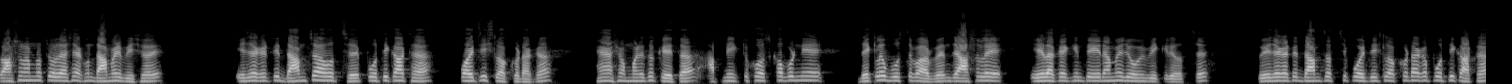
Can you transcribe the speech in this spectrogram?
তো আসুন আমরা চলে আসি এখন দামের বিষয়ে। এই জায়গাটির দাম চাওয়া হচ্ছে প্রতি কাঠা পঁয়ত্রিশ লক্ষ টাকা। হ্যাঁ সম্মানিত ক্রেতা, আপনি একটু খোঁজ খবর নিয়ে দেখলেও বুঝতে পারবেন যে আসলে এই এলাকায় কিন্তু এই দামে জমি বিক্রি হচ্ছে। তো এই জায়গাটির দাম চাচ্ছি পঁয়ত্রিশ লক্ষ টাকা প্রতি কাঠা।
